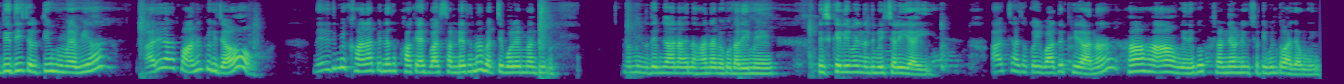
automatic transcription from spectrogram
दीदी, चलती हूँ मैं अभी यहाँ अरे यार पानी पी जाओ। नहीं दीदी, मैं खाना पीना सब खा के बाद संडे था ना, बच्चे बोले नदी मम्मी नदी में जाना है, नहाना मेरे को नदी में। इसके लिए मैं नदी में चली आई। अच्छा अच्छा कोई बात है फिर आना। हाँ हाँ आऊँगी, देखो संडे वंडे की छुट्टी में तो आ जाऊँगी।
